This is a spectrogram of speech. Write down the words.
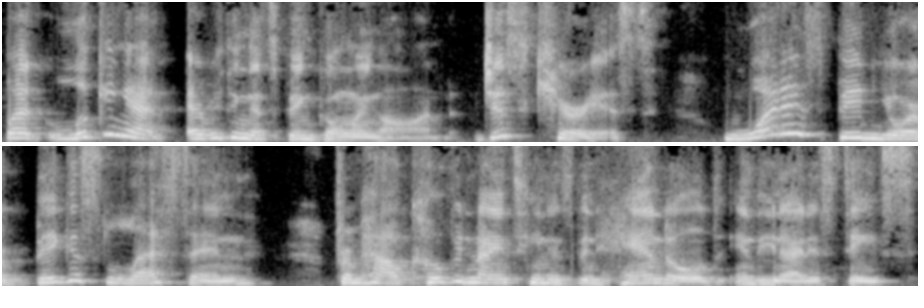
but looking at everything that's been going on just curious what has been your biggest lesson from how covid-19 has been handled in the united states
